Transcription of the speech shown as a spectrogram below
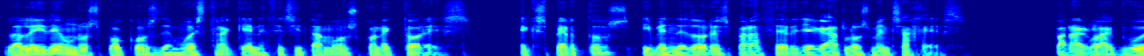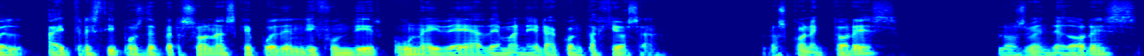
La ley de unos pocos demuestra que necesitamos conectores, expertos y vendedores para hacer llegar los mensajes. Para Gladwell hay tres tipos de personas que pueden difundir una idea de manera contagiosa. Los conectores, los vendedores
